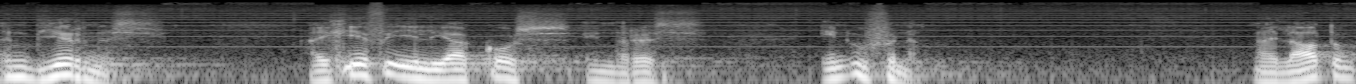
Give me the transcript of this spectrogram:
in deernis. Hy gee vir Elia kos en rus en oefening. En hy laat hom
